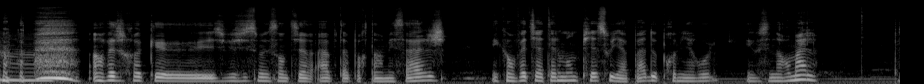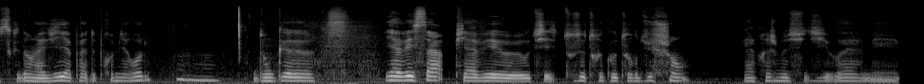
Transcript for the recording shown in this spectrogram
Hmm. en fait, je crois que je vais juste me sentir apte à porter un message. Et qu'en fait, il y a tellement de pièces où il n'y a pas de premier rôle. Et où c'est normal. Parce que dans la vie, il n'y a pas de premier rôle. Hmm. Donc, euh, il y avait ça. Puis il y avait euh, tout ce truc autour du chant. Et après, je me suis dit, ouais, mais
